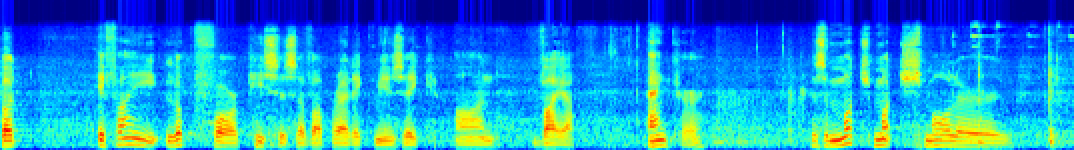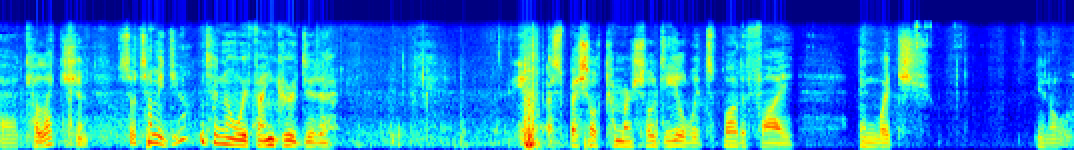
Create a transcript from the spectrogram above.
but if I look for pieces of operatic music on via Anchor, there's a much, much smaller uh, collection. So tell me, do you happen to know if Anchor did a, a special commercial deal with Spotify in which, you know,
